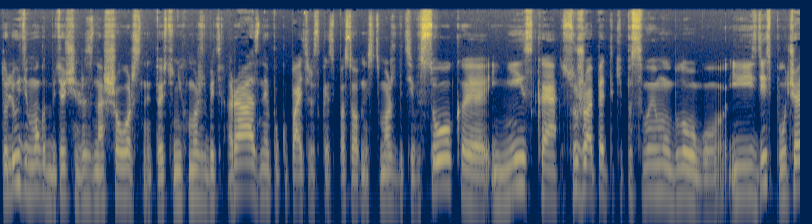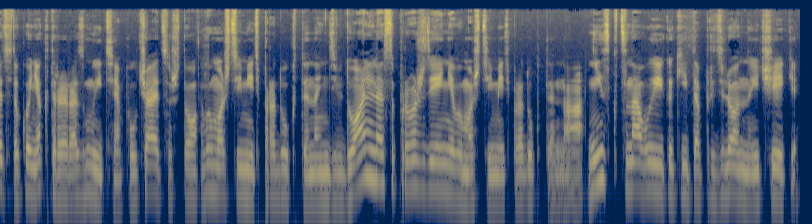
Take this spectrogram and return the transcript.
то люди могут быть очень разношерстные, то есть у них может быть разная покупательская способность, может быть и высокая, и низкая. Сужу опять-таки по своему блогу. И здесь получается такое некоторое размытие. Получается, что вы можете иметь продукт продукты на индивидуальное сопровождение, вы можете иметь продукты на низкоценовые какие-то определенные чеки,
